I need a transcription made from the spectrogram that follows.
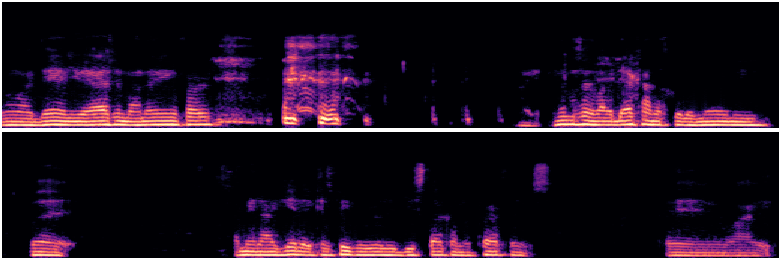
I'm like, "Damn, you asked me my name first? Like, you know what I'm saying? Like that kind of would annoy me. But I mean, I get it because people really be stuck on the preference, and like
